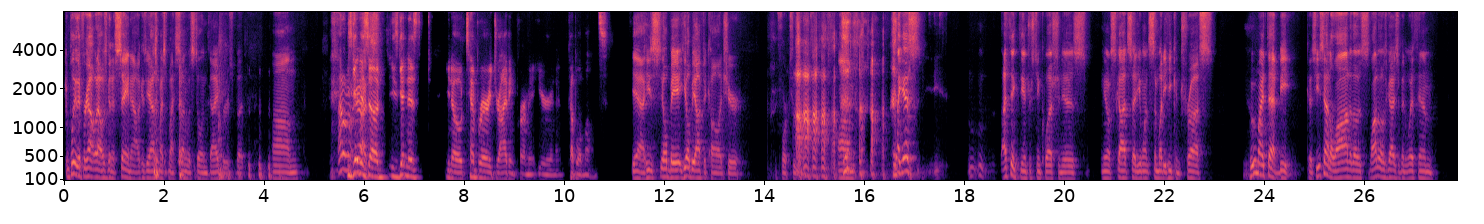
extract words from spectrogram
completely forgot what I was going to say now because you asked my my son was still in diapers, but um, I don't know. He's getting his uh, he's getting his you know temporary driving permit here in a couple of months. Yeah, he's he'll be he'll be off to college here for too long. um, I guess I think the interesting question is, you know, Scott said he wants somebody he can trust. Who might that be? Because he's had a lot of those. A lot of those guys have been with him,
